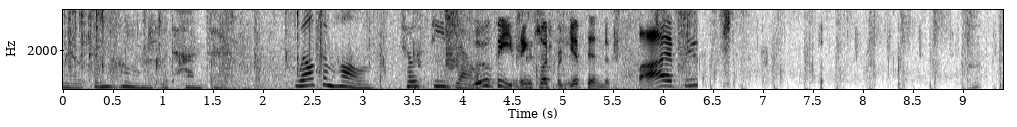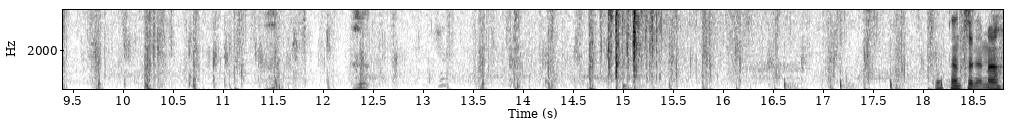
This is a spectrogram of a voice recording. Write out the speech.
Welcome home, good hunter. Welcome home, Toasty Joe. Luffy, thanks so much for gifting five, dude. That's an ammo.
